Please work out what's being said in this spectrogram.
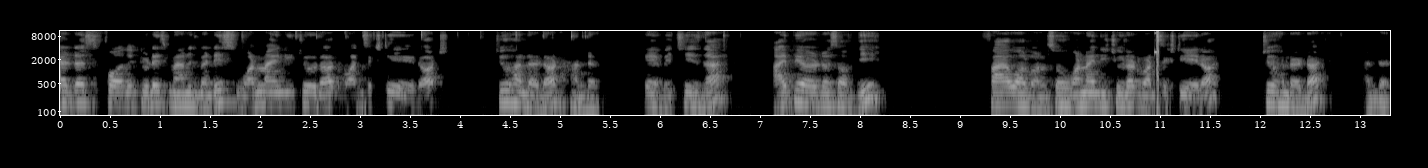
address for the today's management is 192.168.200.100 okay which is the ip address of the firewall one. So 192.168.200.100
